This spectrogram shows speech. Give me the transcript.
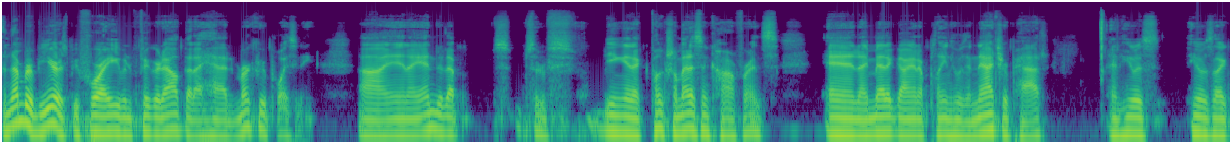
a number of years before I even figured out that I had mercury poisoning. Uh, and I ended up sort of being in a functional medicine conference, and I met a guy on a plane who was a naturopath, and he was he was like,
